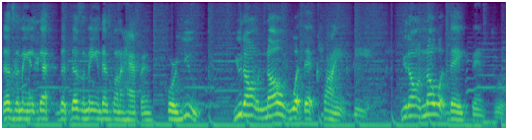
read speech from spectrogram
doesn't mean that that doesn't mean that's going to happen for you. You don't know what that client did. You don't know what they've been through.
